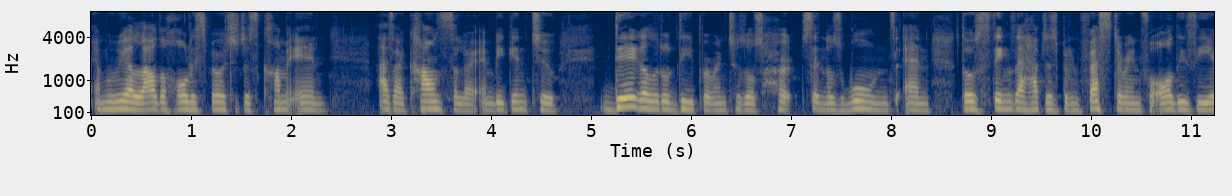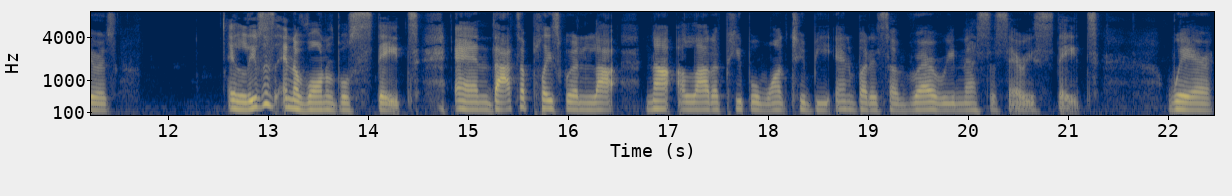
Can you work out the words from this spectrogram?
And when we allow the Holy Spirit to just come in as our counselor and begin to dig a little deeper into those hurts and those wounds and those things that have just been festering for all these years it leaves us in a vulnerable state and that's a place where not not a lot of people want to be in but it's a very necessary state where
